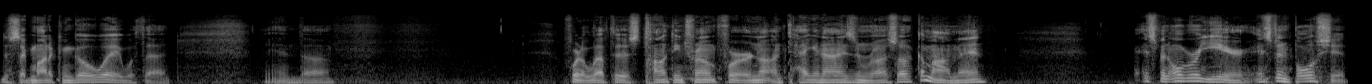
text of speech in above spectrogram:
the stigmata can go away with that. And uh, for the leftists taunting Trump for not antagonizing Russia. Come on, man. It's been over a year. It's been bullshit.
